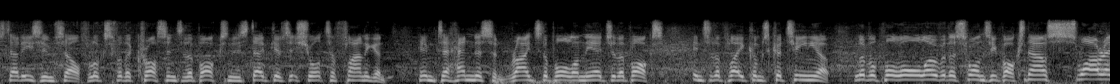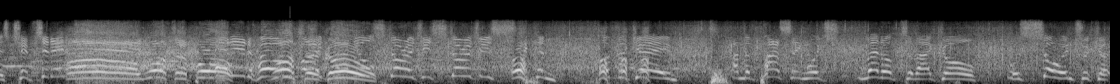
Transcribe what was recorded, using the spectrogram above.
steadies himself, looks for the cross into the box and instead gives it short to Flanagan. Him to Henderson, rides the ball on the edge of the box. Into the play comes Coutinho. Liverpool all over the Swansea box. Now Suarez chips it in. Oh, what a ball! Headed home what a goal! Sturridge. It's Sturridge's second of the game. And the passing which led up to that goal was so intricate,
